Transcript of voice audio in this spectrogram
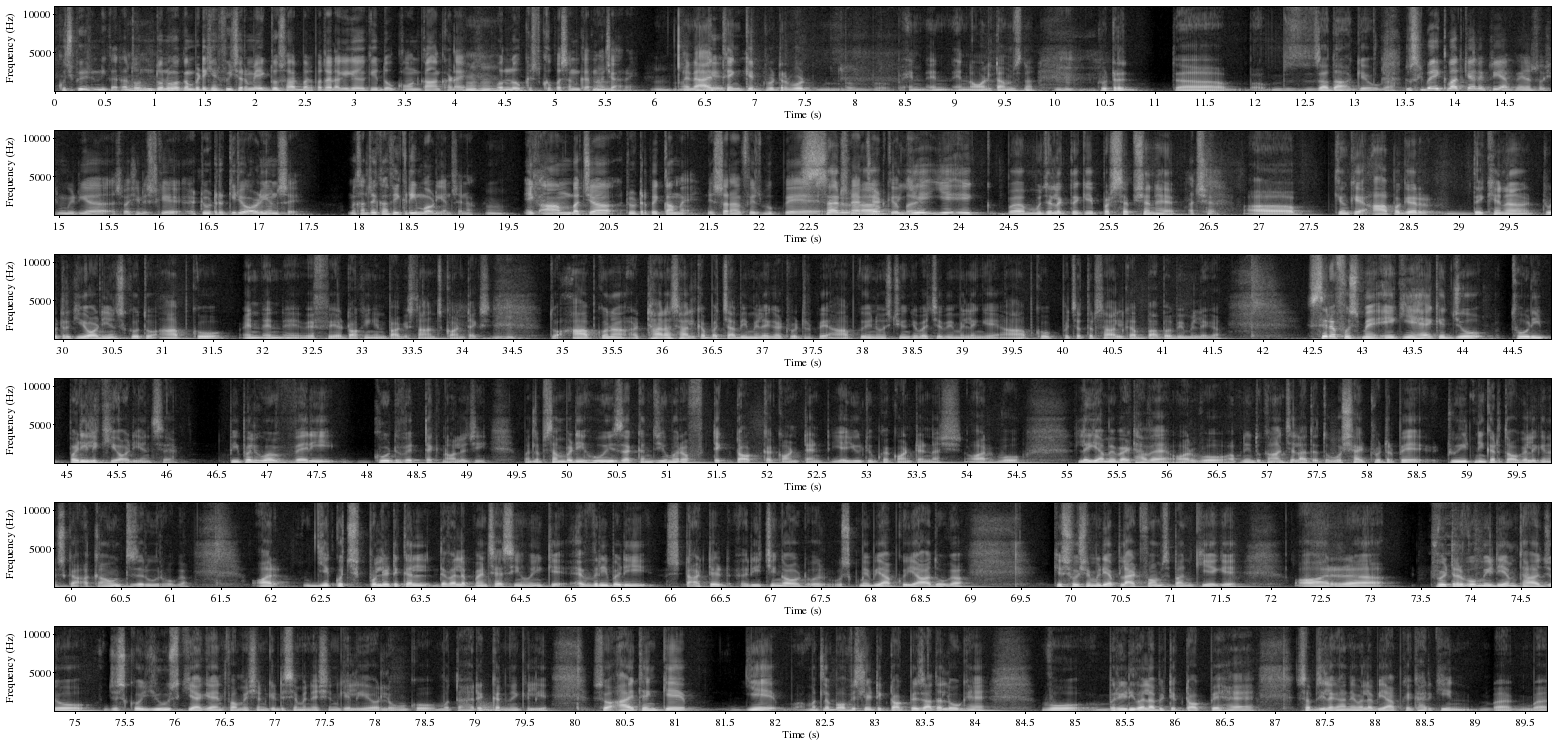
कुछ भी नहीं कर रहा। तो दोनों का कंपटीशन फ्यूचर में एक दो साल बाद पता लगेगा कि दो कौन कहाँ खड़ा है और लोग किसको पसंद करना चाह रहे हैं। And I think Twitter would in in in all terms ना ट्विटर ज़्यादा आगे होगा। दूसरी बात एक बात क्या लगती है आपके सोशल मीडिया स्पेशलिस्ट के? ट्विटर की जो ऑडियंस है मैं ख्याल से काफ़ी क्रीम ऑडियंस है ना? हम्म। एक आम बच्चा ट्विटर पे कम है जिस तरह फेसबुक पे है सर के ऊपर ये ये एक मुझे लगता है कि परसेप्शन है। अच्छा। क्योंकि आप अगर देखें ना ट्विटर की ऑडियंस को तो आपको in in if you are talking in Pakistan context तो आपको ना 18 साल का बच्चा भी मिलेगा ट्विटर पे, आपको यूनिवर्सिटियों के बच्चे भी मिलेंगे, आपको पचहत्तर साल का बाबा भी मिलेगा। सिर्फ़ उसमें एक ये है कि जो थोड़ी पढ़ी लिखी ऑडियंस है people who are very good with technology मतलब somebody who is a consumer of TikTok का कंटेंट या यूट्यूब का कंटेंट ना, और वो लिया में बैठा हुआ है और वो अपनी दुकान चलाता है तो वो शायद ट्विटर पे ट्वीट नहीं करता होगा, लेकिन उसका अकाउंट ज़रूर होगा। और ये कुछ पॉलिटिकल डेवलपमेंट्स ऐसी हुई कि एवरीबडी स्टार्टेड रीचिंग आउट और उसमें भी आपको याद होगा कि सोशल मीडिया प्लेटफॉर्म्स बंद किए गए और ट्विटर वो मीडियम था जो, जिसको यूज़ किया गया इन्फॉर्मेशन के डिसमिनेशन के लिए और लोगों को मुतहरक करने के लिए। सो आई थिंक कि ये मतलब ऑब्वियसली टिकटॉक पे ज़्यादा लोग हैं। वो ब्रीडी वाला भी टिकटॉक पे है सब्ज़ी लगाने वाला भी आपके घर की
